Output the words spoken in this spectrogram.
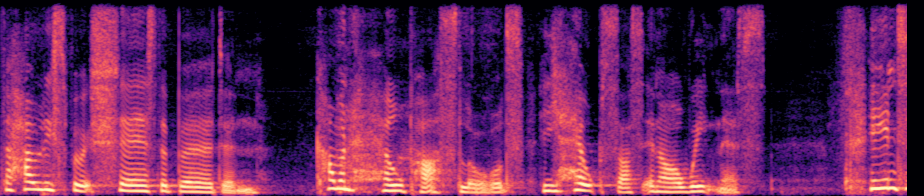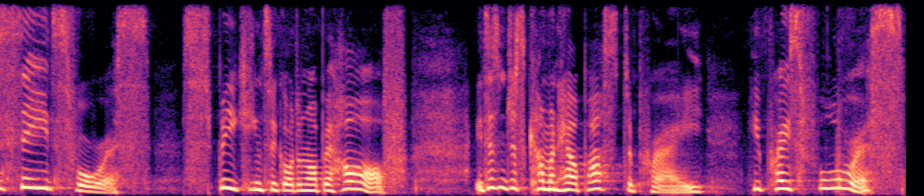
the Holy Spirit shares the burden. Come and help us, Lord. He helps us in our weakness. He intercedes for us, speaking to God on our behalf. He doesn't just come and help us to pray, He prays for us.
